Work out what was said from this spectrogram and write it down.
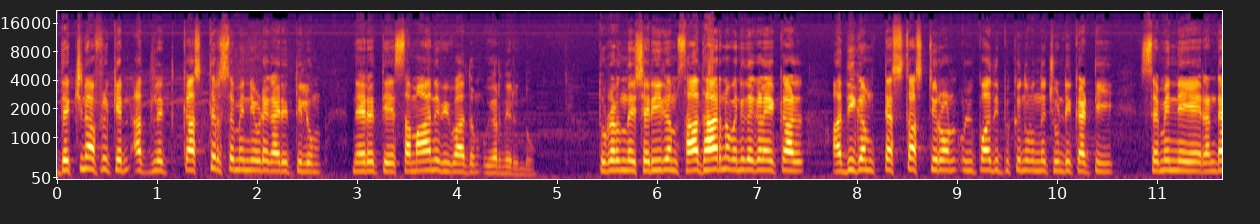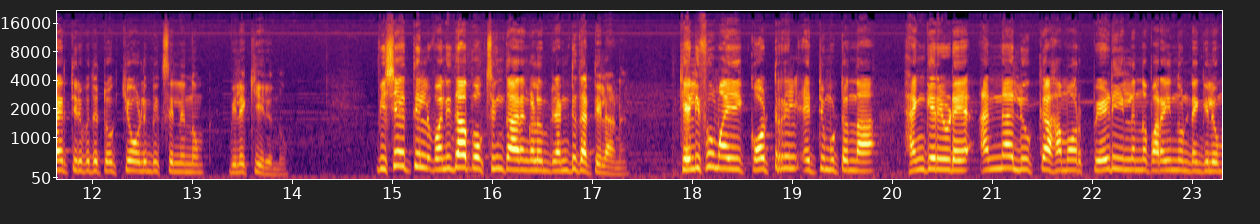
ദക്ഷിണാഫ്രിക്കൻ അത്ലറ്റ് കാസ്റ്റർ സെമന്യയുടെ കാര്യത്തിലും നേരത്തെ സമാന വിവാദം ഉയർന്നിരുന്നു. തുടർന്ന് ശരീരം സാധാരണ വനിതകളേക്കാൾ അധികം ടെസ്റ്റാസ്റ്റിറോൺ ഉൽപ്പാദിപ്പിക്കുന്നുവെന്ന് ചൂണ്ടിക്കാട്ടി സെമന്യയെ രണ്ടായിരത്തി ഇരുപത് ടോക്കിയോ ഒളിമ്പിക്സിൽ നിന്നും വിലക്കിയിരുന്നു. വിഷയത്തിൽ വനിതാ ബോക്സിംഗ് താരങ്ങളും രണ്ട് തട്ടിലാണ്. കെലിഫുമായി ക്വാർട്ടറിൽ ഏറ്റുമുട്ടുന്ന ഹംഗറിയുടെ അന്ന ലൂക്ക ഹമോർ പേടിയില്ലെന്ന് പറയുന്നുണ്ടെങ്കിലും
